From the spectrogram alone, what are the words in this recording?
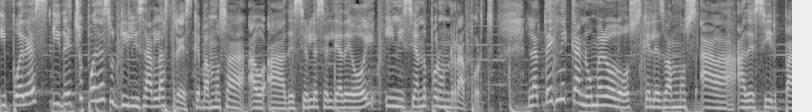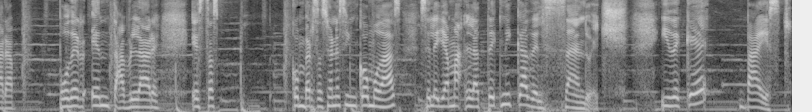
Y puedes, y de hecho puedes utilizar las tres que vamos a, a- a decirles el día de hoy, iniciando por un rapport. La técnica número dos que les vamos a, a decir para poder entablar estas conversaciones incómodas se le llama la técnica del sándwich. ¿Y de qué va esto?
